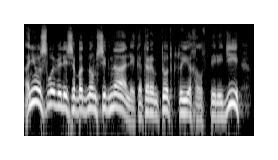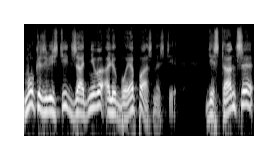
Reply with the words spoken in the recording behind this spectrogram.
они условились об одном сигнале, которым тот, кто ехал впереди, мог известить заднего о любой опасности. Дистанция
